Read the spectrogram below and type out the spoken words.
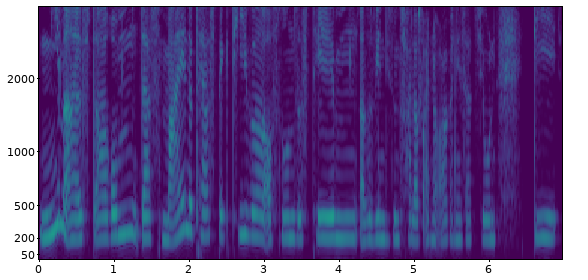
niemals darum, dass meine Perspektive auf so ein System, also wie in diesem Fall auf eine Organisation, die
